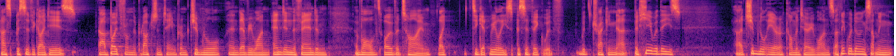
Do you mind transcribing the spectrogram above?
how specific ideas, uh, both from the production team, from Chibnall and everyone, and in the fandom, evolved over time. Like to get really specific with with tracking that. But here with these uh, Chibnall era commentary ones, I think we're doing something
